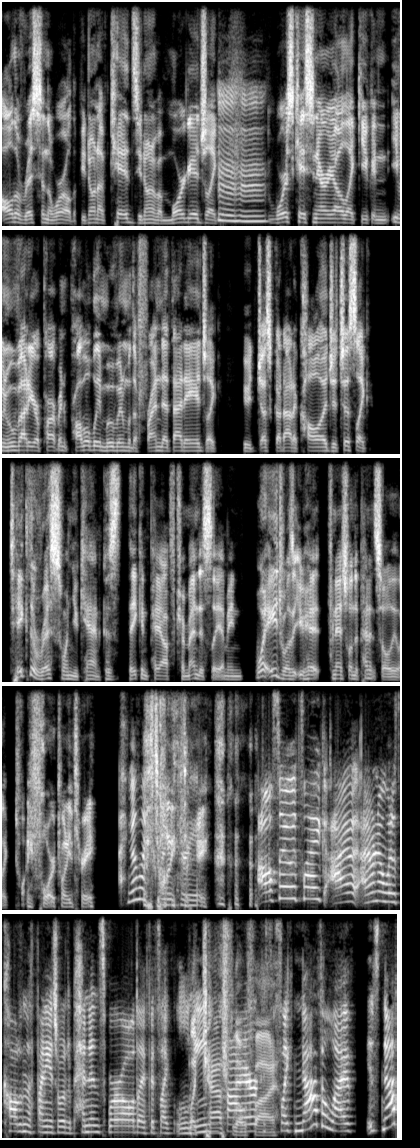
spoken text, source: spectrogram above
all the risks in the world. If you don't have kids, you don't have a mortgage, like mm-hmm. worst case scenario, like you can even move out of your apartment, probably move in with a friend at that age. Like you just got out of college. It's just like take the risks when you can because they can pay off tremendously. I mean, what age was it you hit financial independence Soli? Like 24, 23? I think like 23. also, it's like I I don't know what it's called in the financial independence world. If it's like lean like cash fire, flow it's like not the life. It's not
